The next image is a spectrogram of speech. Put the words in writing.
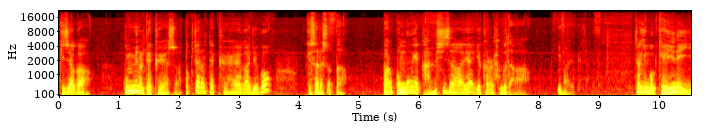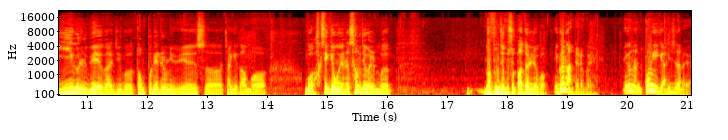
기자가 국민을 대표해서 독자를 대표해 가지고 기사를 썼다. 바로 공공의 감시자의 역할을 한 거다. 이 말입니다. 자기 뭐 개인의 이익을 위해 가지고 돈벌이를 위해서 자기가 뭐, 뭐 학생 경우에는 성적을 뭐 높은 점수 받으려고 이건 안 되는 거예요. 이거는 공익이 아니잖아요.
